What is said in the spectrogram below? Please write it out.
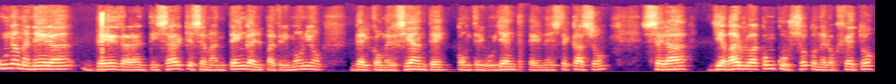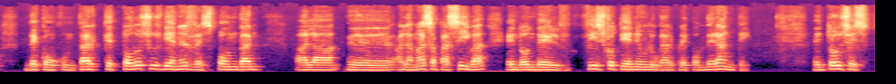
una manera de garantizar que se mantenga el patrimonio del comerciante, contribuyente en este caso, será llevarlo a concurso con el objeto de conjuntar que todos sus bienes respondan a la, eh, a la masa pasiva en donde el fisco tiene un lugar preponderante. Entonces,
